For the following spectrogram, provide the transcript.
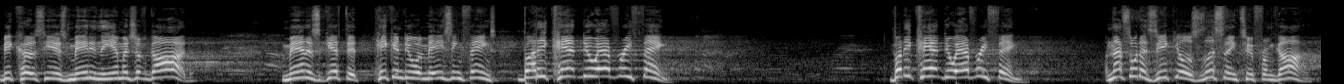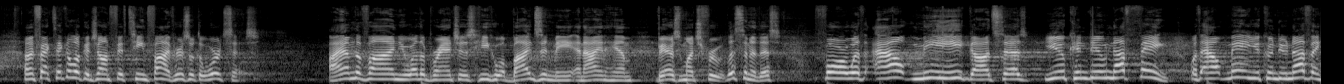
because he is made in the image of God. Man is gifted. He can do amazing things, but he can't do everything. But he can't do everything. And that's what Ezekiel is listening to from God. In fact, take a look at John 15, 5. Here's what the word says I am the vine, you are the branches. He who abides in me and I in him bears much fruit. Listen to this. For without me, God says, you can do nothing. Without me, you can do nothing.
